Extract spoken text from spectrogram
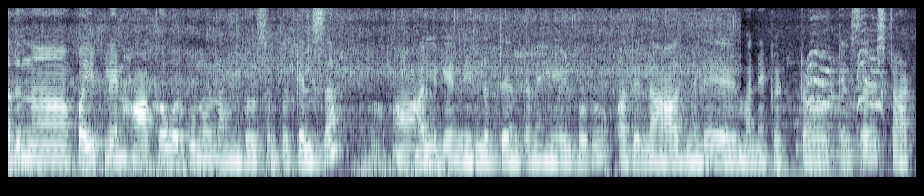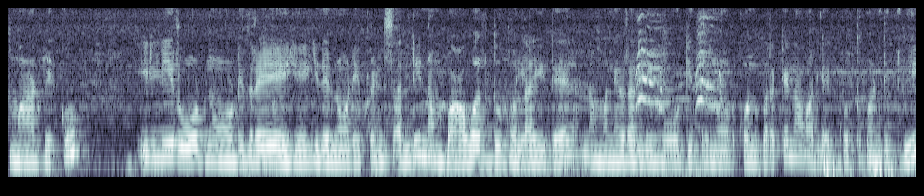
ಅದನ್ನು ಪೈಪ್ಲೈನ್ ಹಾಕೋವರೆಗೂ ನಮ್ಮದು ಸ್ವಲ್ಪ ಕೆಲಸ ಅಲ್ಲಿಗೆ ನಿಲ್ಲುತ್ತೆ ಅಂತಲೇ ಹೇಳ್ಬೋದು. ಅದೆಲ್ಲ ಆದಮೇಲೆ ಮನೆ ಕಟ್ಟೋ ಕೆಲಸ ಸ್ಟಾರ್ಟ್ ಮಾಡಬೇಕು. ಇಲ್ಲಿ ರೋಡ್ ನೋಡಿದರೆ ಹೇಗಿದೆ ನೋಡಿ ಫ್ರೆಂಡ್ಸ್ ಅಲ್ಲಿ ನಮ್ಮ ಬಾವರ್ದು ಹೊಲ ಇದೆ. ನಮ್ಮ ಮನೆಯವ್ರು ಅಲ್ಲಿ ಹೋಗಿದ್ರು ನೋಡ್ಕೊಂಡು ಬರೋಕ್ಕೆ. ನಾವು ಅಲ್ಲೇ ಕೂತ್ಕೊಂಡಿದ್ವಿ.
